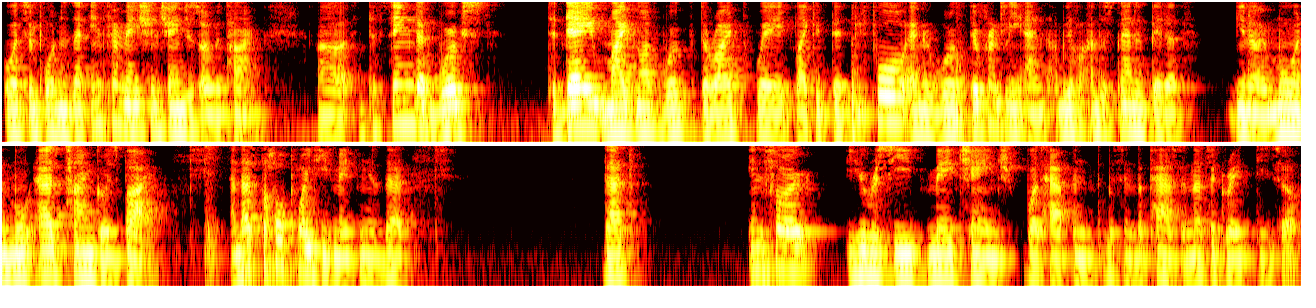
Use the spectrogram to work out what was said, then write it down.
what's important is that information changes over time. Uh, the thing that works today might not work the right way like it did before and it work differently and we'll understand it better, you know, more and more as time goes by. And that's the whole point he's making is that that info you receive may change what happened within the past and that's a great detail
